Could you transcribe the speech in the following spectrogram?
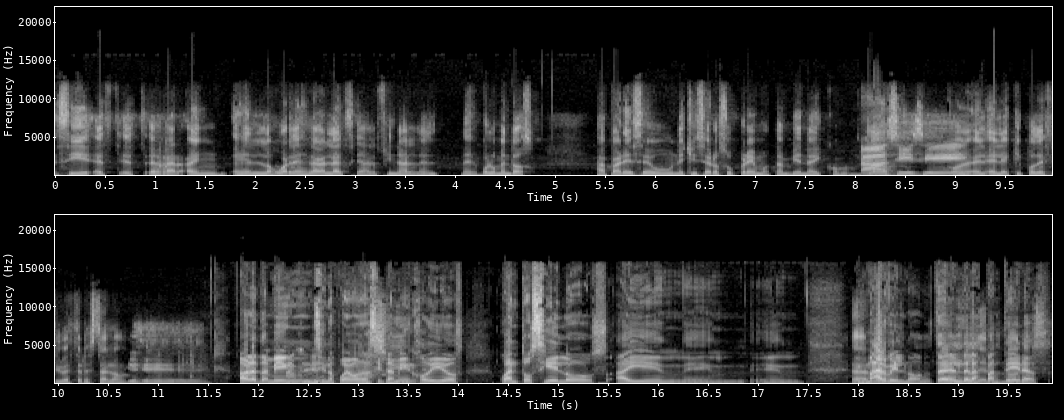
sí, es, es, es raro. En, en Los Guardianes de la Galaxia, al final, en el volumen 2, aparece un hechicero supremo también ahí con, Ah, los- sí, sí. con el, el equipo de Sylvester Stallone. Sí, sí, sí, sí, sí. Ahora también, ¿Ah, si nos ponemos así sí. también jodidos, ¿cuántos cielos hay en, en, en- en Claro. Marvel, no? Está el de las de panteras.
